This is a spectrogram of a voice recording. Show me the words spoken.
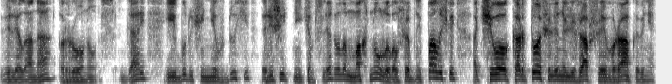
велела она Рону с Гарри, и, будучи не в духе, решительнее, чем следовало, махнула волшебной палочкой, отчего картофелины, лежавшие в раковине,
